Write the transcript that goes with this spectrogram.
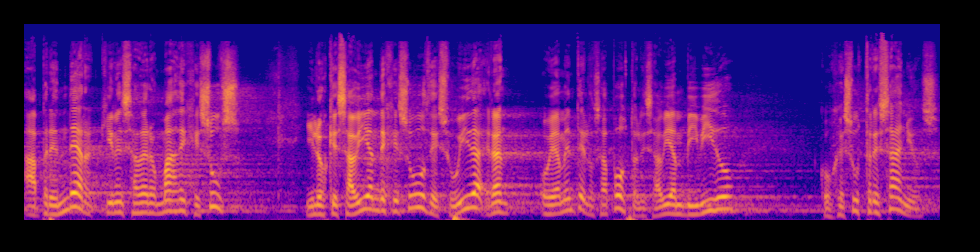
a aprender, quieren saber más de Jesús. Y los que sabían de Jesús, de su vida, eran obviamente los apóstoles, habían vivido con Jesús tres años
